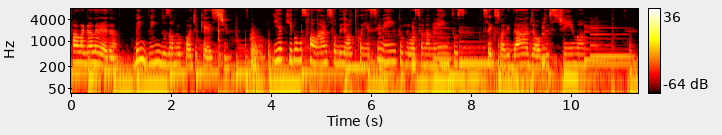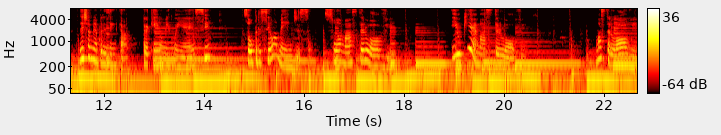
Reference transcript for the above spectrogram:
Fala galera, bem-vindos ao meu podcast. E aqui vamos falar sobre autoconhecimento, relacionamentos, sexualidade, autoestima. Deixa eu me apresentar. Para quem não me conhece, sou Priscila Mendes, sua Master Love. E o que é Master Love? Master Love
